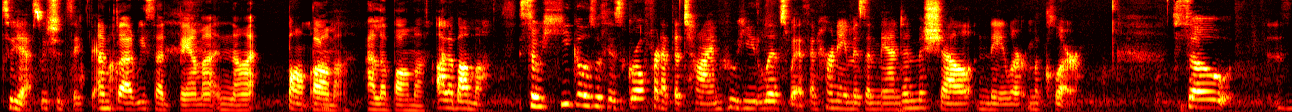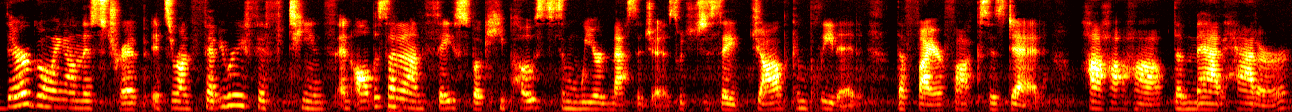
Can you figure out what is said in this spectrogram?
So yes, we should say Bama. I'm glad we said Bama and not Bama. Bama, Alabama. Alabama. So he goes with his girlfriend at the time, who he lives with, and her name is Amanda Michelle Naylor McClure. So they're going on this trip. It's around February 15th, and all of a sudden on Facebook, he posts some weird messages, which just say, Job completed, the Firefox is dead. Ha ha ha, the Mad Hatter.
